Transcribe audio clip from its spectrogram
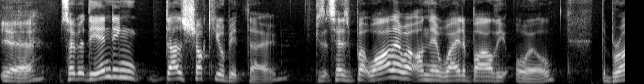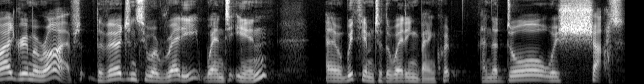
Yeah. So, but the ending does shock you a bit, though, because it says, But while they were on their way to buy the oil, the bridegroom arrived. The virgins who were ready went in uh, with him to the wedding banquet, and the door was shut.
